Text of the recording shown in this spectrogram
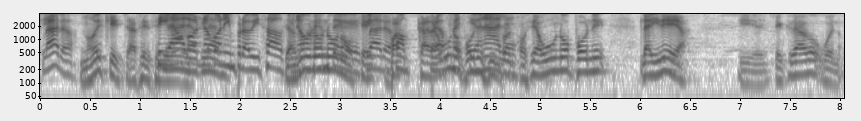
Claro. No es que te hacen no, Claro, con, no claro. con improvisados, sino no, no, no, gente, no, que claro. va- Con cada uno pone o sea, uno pone la idea y el teclado, bueno.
